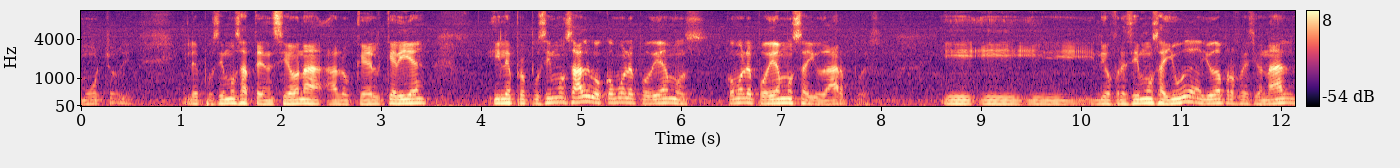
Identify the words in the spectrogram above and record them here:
mucho y, le pusimos atención a, lo que él quería y le propusimos algo, cómo le podíamos, cómo le podíamos ayudar, pues y, le ofrecimos ayuda, ayuda profesional,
